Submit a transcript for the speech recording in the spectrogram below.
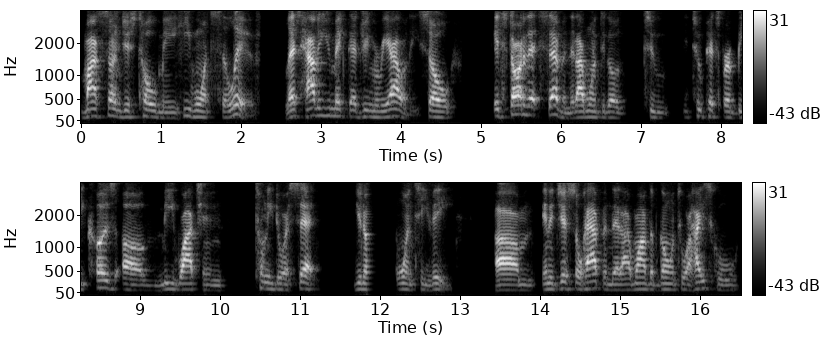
my son just told me he wants to live. Let's how do you make that dream a reality? So it started at seven that I wanted to go to to Pittsburgh because of me watching Tony Dorsett, you know, on TV. Um, and it just so happened that I wound up going to a high school.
